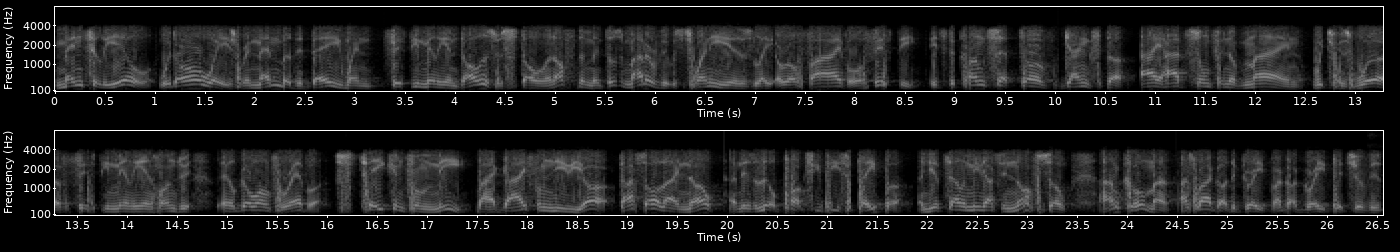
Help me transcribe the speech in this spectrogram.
mentally ill, would always remember the day when $50 million was stolen off them. It doesn't matter if it was 20 years later or five or 50. It's the concept of gangster. I had something of mine which was worth 50 million, 100 It'll go on forever. It's taken from me by a guy from New York. That's all I know. And there's a little proxy piece of paper, and you're telling me that's enough. So I'm cool, man. That's why I got the great. I got a great picture of it.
